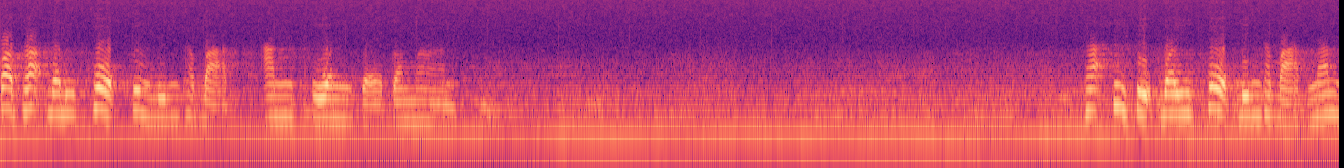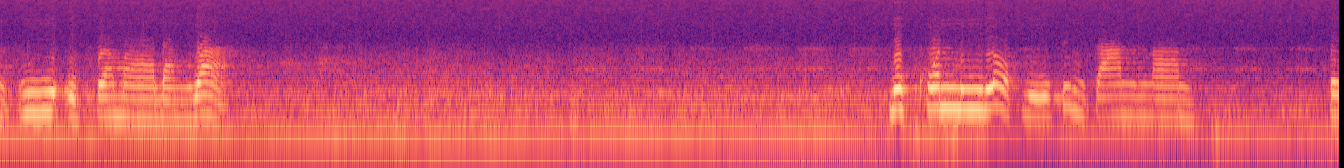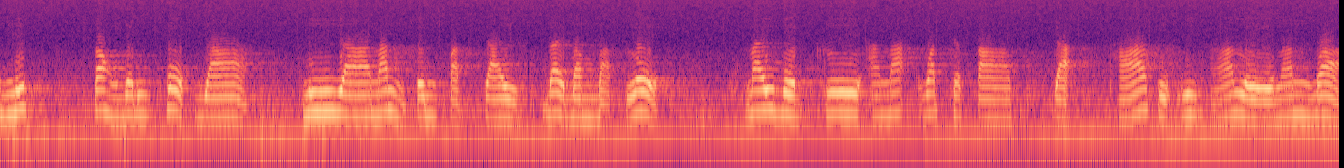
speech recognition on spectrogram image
ก็พระบริโภคซึ่งบินทบาท อันควรแก่ประมาณ พระที่สุบริโภคบินทบาทนั้นมีอุปมาดังว่า บุคคลมีโลกอยู่สิ้นการนาน เป็นนิดต้องบริโภคยา มียานั้นเป็นปัจจัยได้บำบัดโลก ในบทคืออนัวัชตาจะถาสุวิหาโลนั้นว่า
